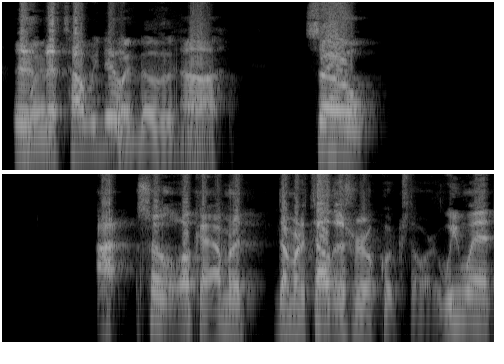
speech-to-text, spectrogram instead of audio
When- that's how we do when it. does it Uh, so, I so okay. I'm gonna I'm gonna tell this real quick story. We went.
